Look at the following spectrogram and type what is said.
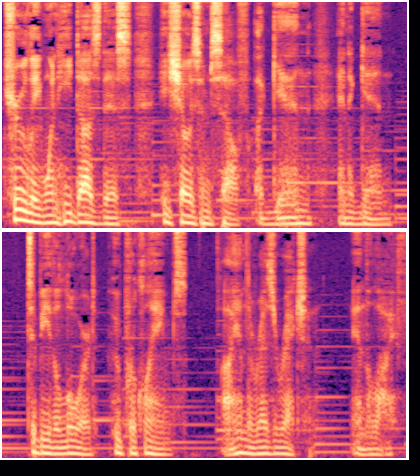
Truly, when He does this, He shows Himself again and again to be the Lord who proclaims, I am the resurrection and the life.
